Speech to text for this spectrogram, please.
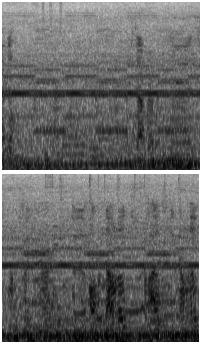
hebben. Dus daarvoor heb ik een uh, zeg maar naar uh, alle downloads, alle auto's die ik download,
